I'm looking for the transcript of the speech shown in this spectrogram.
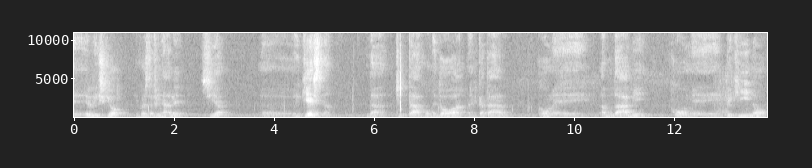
eh, il rischio che questa finale sia eh, richiesta da città come Doha, nel Qatar, come Abu Dhabi, come Pechino,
